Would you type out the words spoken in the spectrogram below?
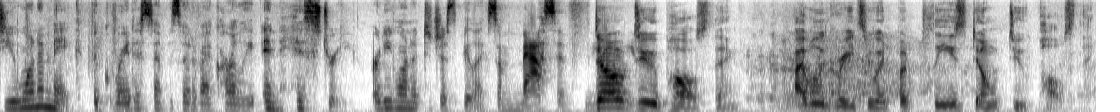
Do you want to make the greatest episode of iCarly in history, or do you want it to just be like some massive? Don't do Paul's thing. I will agree to it, but please don't do Paul's thing.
